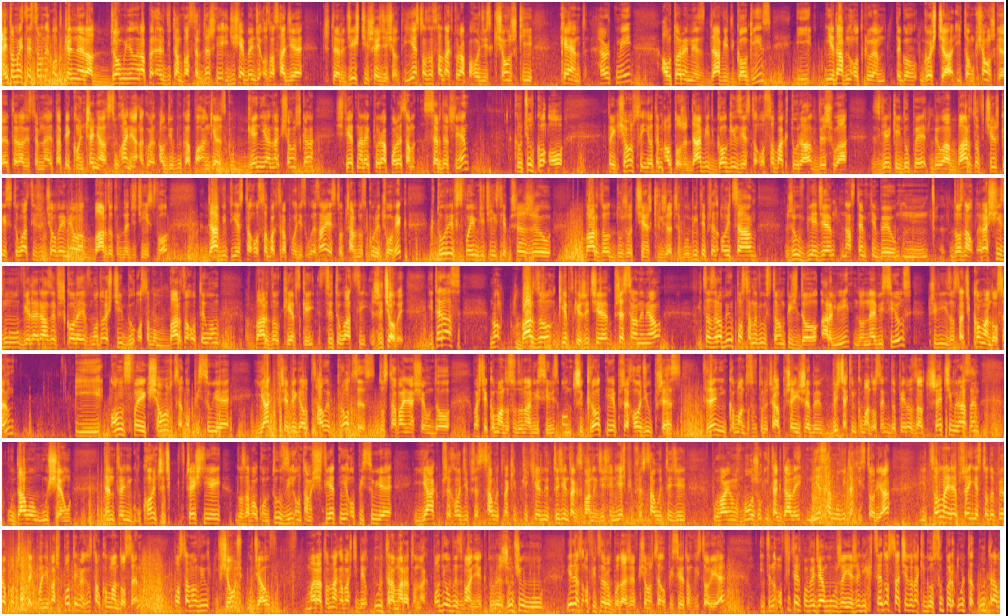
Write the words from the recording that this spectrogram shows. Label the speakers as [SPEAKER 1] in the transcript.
[SPEAKER 1] Hej, to z tej strony od kelnera do milionera.pl. Witam Was serdecznie i dzisiaj będzie o zasadzie 40-60. I jest to zasada, która pochodzi z książki Can't Hurt Me. Autorem jest David Goggins i niedawno odkryłem tego gościa i tą książkę. Teraz jestem na etapie kończenia słuchania akurat audiobooka po angielsku. Genialna książka, świetna lektura, polecam serdecznie. Króciutko o tej książce i o tym autorze. David Goggins jest to osoba, która wyszła z wielkiej dupy, była bardzo w ciężkiej sytuacji życiowej, miała bardzo trudne dzieciństwo. Dawid jest to osoba, która pochodzi z USA, jest to czarnoskóry człowiek, który w swoim dzieciństwie przeżył bardzo dużo ciężkich rzeczy. Był bity przez ojca, żył w biedzie, następnie był, mm, doznał rasizmu wiele razy w szkole, w młodości, był osobą bardzo otyłą, w bardzo kiepskiej sytuacji życiowej. I teraz no, bardzo kiepskie życie, przesrany miał. I co zrobił? Postanowił wstąpić do armii, do Navy SEALs, czyli zostać komandosem. I on w swojej książce opisuje, jak przebiegał cały proces dostawania się do właśnie komandosu, do Navy SEALs. On trzykrotnie przechodził przez trening komandosów, który trzeba przejść, żeby być takim komandosem. I dopiero za trzecim razem udało mu się ten trening ukończyć. Wcześniej doznawał kontuzji. On tam świetnie opisuje, jak przechodzi przez cały taki piekielny tydzień tak zwany, gdzie się nie śpi przez cały tydzień, pływają w morzu i tak dalej. Niesamowita historia. I co najlepsze, jest to dopiero początek, ponieważ po tym, jak został komandosem, postanowił wziąć udział w maratonach, a właściwie ultramaratonach. Podjął wyzwanie, które rzucił mu jeden z oficerów bodajże, w książce opisuje tą historię. I ten oficer powiedział mu, że jeżeli chce dostać się do takiego super ultra,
